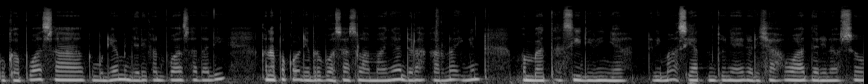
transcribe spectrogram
buka puasa kemudian menjadikan puasa tadi kenapa kok dia berpuasa selamanya adalah karena ingin membatasi dirinya dari maksiat tentunya ya, dari syahwat dari nafsu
